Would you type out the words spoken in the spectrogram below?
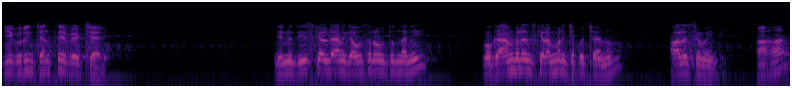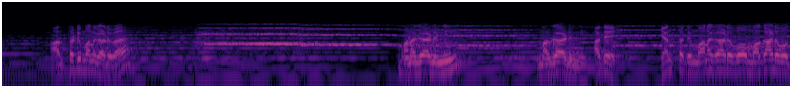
నీ గురించి ఎంతసేపు వెయిట్ చేయాలి? నిన్ను తీసుకెళ్ళడానికి అవసరం అవుతుందని ఒక అంబులెన్స్కి రమ్మని చెప్పొచ్చాను. ఆలస్యమైంది. ఆహా అంతటి మనగాడివా? మనగాడిని మగాడిని. అదే ఎంతటి మనగాడివో మగాడివో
